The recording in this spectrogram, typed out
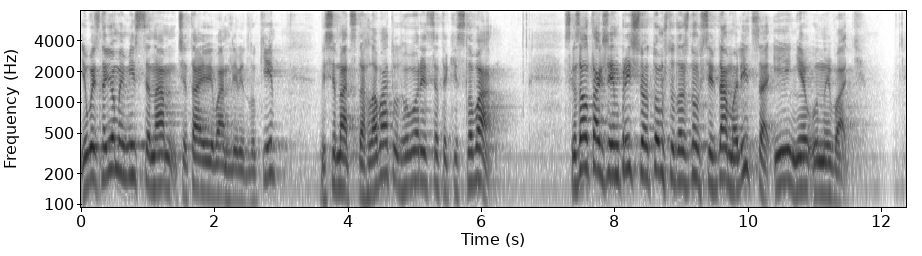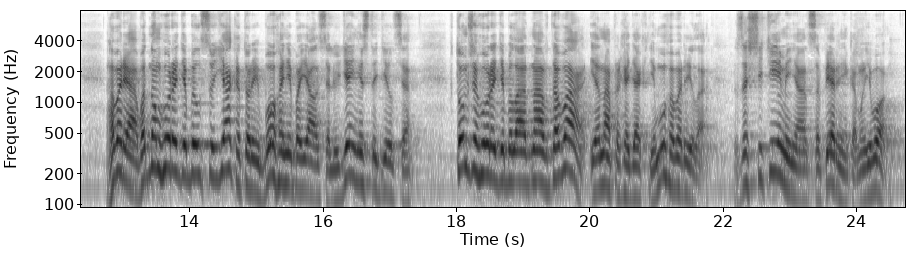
І ось знайоме місце нам читаю Євангеліє від Луки, 18 глава, тут говоряться такі слова. Сказал также им притчу о том, что должно всегда молиться и не унывать. Говоря, в одном городе был судья, который Бога не боялся, людей не стыдился. В том же городе была одна вдова, и она, приходя к нему, говорила, «Защити меня от соперника моего».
